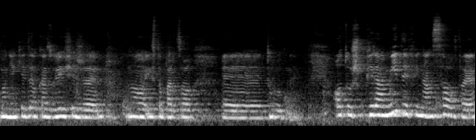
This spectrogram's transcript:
Bo niekiedy okazuje się, że no, jest to bardzo e, trudne. Otóż piramidy finansowe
